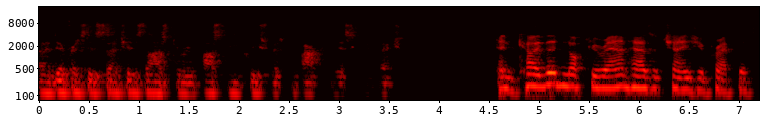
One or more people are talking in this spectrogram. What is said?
uh, differences such as zoster and possibly increased risk of opportunistic infection. And COVID knocked you around. How's it changed your practice?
